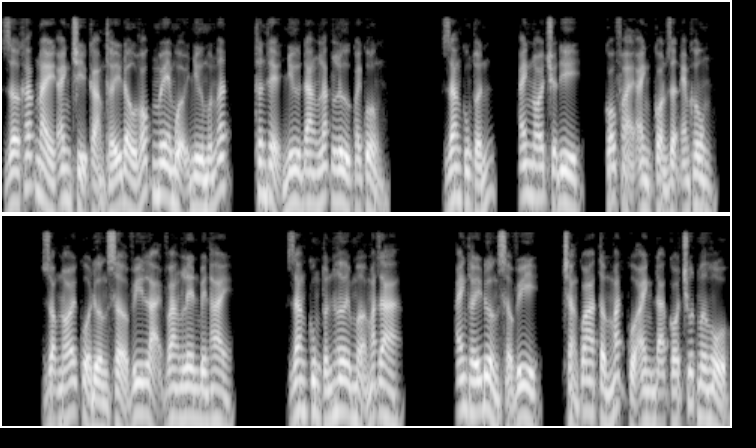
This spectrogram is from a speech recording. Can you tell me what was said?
Giờ khác này anh chỉ cảm thấy đầu góc mê mội như muốn ngất, thân thể như đang lắc lư quay cuồng. Giang cung tuấn, anh nói chuyện đi, có phải anh còn giận em không? Giọng nói của đường sở vi lại vang lên bên hai. Giang cung tuấn hơi mở mắt ra. Anh thấy đường sở vi, chẳng qua tầm mắt của anh đã có chút mơ hồ.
